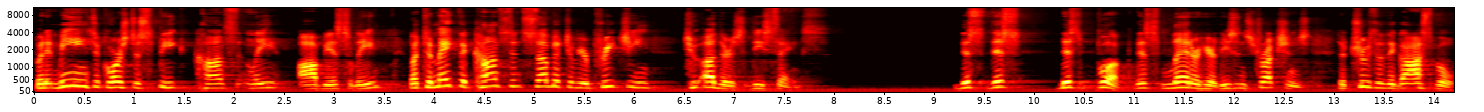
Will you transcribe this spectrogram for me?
But it means, of course, to speak constantly, obviously but to make the constant subject of your preaching to others these things. This, this, this book, this letter here, these instructions, the truth of the gospel,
